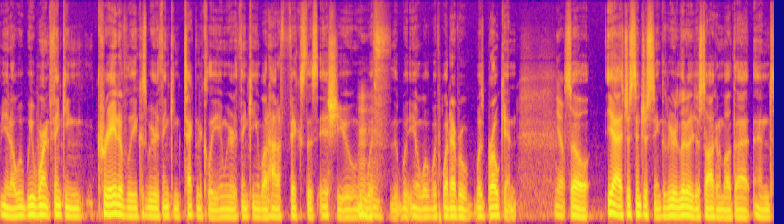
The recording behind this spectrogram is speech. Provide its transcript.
you know, we, we weren't thinking creatively because we were thinking technically, and we were thinking about how to fix this issue Mhm. with, with, you know, with, whatever was broken. Yep. So yeah, it's just interesting because we were literally just talking about that, and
